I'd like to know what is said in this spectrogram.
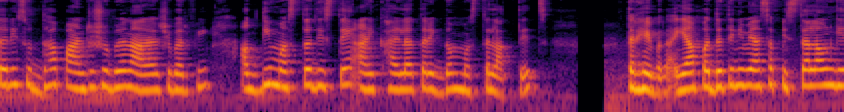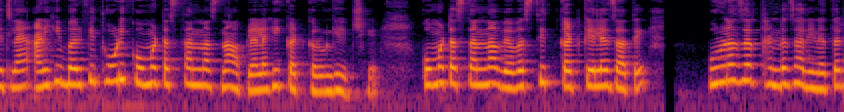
तरीसुद्धा पांढरीशुभ्र नारळाची बर्फी अगदी मस्त दिसते आणि खायला तर एकदम मस्त लागतेच. तर हे बघा या पद्धतीने मी असा पिस्ता लावून घेतला आहे आणि ही बर्फी थोडी कोमट असतानाच ना आपल्याला ही कट करून घ्यायची आहे. कोमट असताना व्यवस्थित कट केल्या जाते. पूर्ण जर थंड झाली ना तर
